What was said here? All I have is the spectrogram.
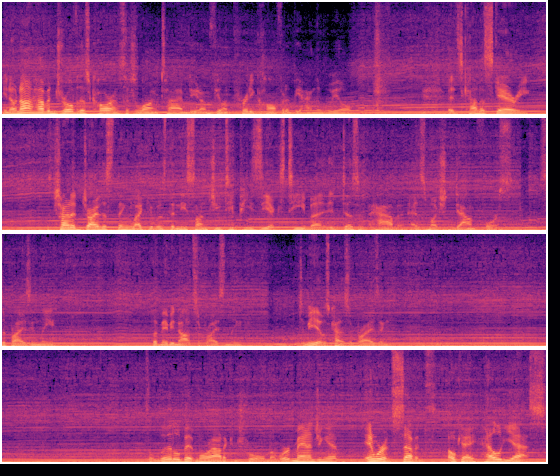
You know, not having drove this car in such a long time, dude, I'm feeling pretty confident behind the wheel. it's kind of scary. Trying to drive this thing like it was the Nissan GTP ZXT, but it doesn't have as much downforce, surprisingly. But maybe not surprisingly. To me, it was kind of surprising. It's a little bit more out of control, but we're managing it. And we're at seventh. Okay, hell yes.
